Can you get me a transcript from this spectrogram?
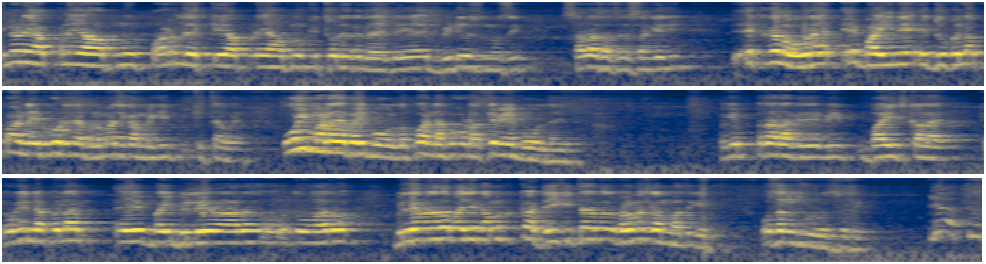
ਇਹਨਾਂ ਨੇ ਆਪਣੇ ਆਪ ਨੂੰ ਪੜ੍ਹ ਲਿਖ ਕੇ ਆਪਣੇ ਆਪ ਨੂੰ ਕਿੱਥੋਂ ਲੈ ਕੇ ਲੈ ਗਏ ਆ ਇਹ ਵੀਡੀਓਜ਼ ਨੂੰ ਅਸੀਂ ਸਾਰਾ ਸੱਚ ਦੱਸਾਂਗੇ ਜੀ। ਤੇ ਇੱਕ ਗੱਲ ਹੋਰ ਹੈ ਇਹ ਬਾਈ ਨੇ ਇਦੋਂ ਪਹਿਲਾਂ ਭਾਨੇ ਭਗੌੜੇ ਦੀਆਂ ਫਿਲਮਾਂ 'ਚ ਕੰਮ ਕੀ ਕੀਤਾ ਹੋਇਆ। ਉਹੀ ਮਾੜਾ ਜਿਹਾ ਬਾਈ ਬੋਲ ਦੋ ਭਾਨਾ ਭਗੌੜਾ ਕਿਵੇਂ ਬੋਲਦਾ ਜੀ? ਕਿਉਂਕਿ ਪਤਾ ਲੱਗ ਜੇ ਵੀ ਬਾਈ ਚ ਕਲਾ ਹੈ। ਕਿਉਂਕਿ ਨਾ ਪਹਿਲਾਂ ਇਹ ਬਾਈ ਬਿੱਲੇਵਾਲ ਤੋਂ ਬਾਅਦ ਬਿੱਲੇਵਾਲ ਦਾ ਬਾਈ ਨੇ ਕੰਮ ਘੱਟ ਹੀ ਕੀਤਾ ਮਤਲਬ ਫਿਲਮਾਂ 'ਚ ਕੰਮ ਵੱਧ ਕੀਤਾ ਉਹ ਸਾਨੂੰ ਜ਼ਰੂਰ ਦੱਸੋ ਜੀ। ਤੂੰ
